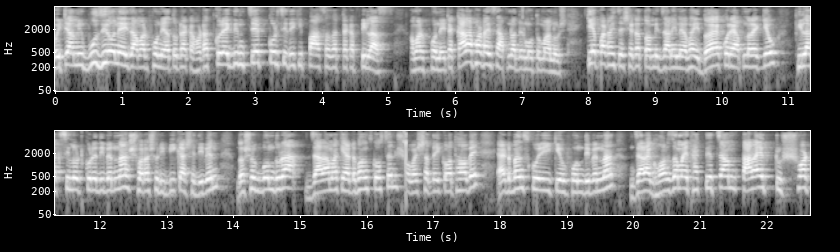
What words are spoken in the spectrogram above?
ওইটা আমি বুঝেও নেই যে আমার ফোনে এত টাকা। হঠাৎ করে একদিন চেক করছি, দেখি পাঁচ হাজার টাকা প্লাস আমার ফোনে এটা কারা পাঠাইছে আপনাদের মতো মানুষ? কে পাঠাইছে সেটা তো আমি জানি না ভাই। দয়া করে আপনারা কেউ ফিলাক্সি লোড করে দিবেন না, সরাসরি বিকাশে দিবেন। দর্শক বন্ধুরা, যারা আমাকে অ্যাডভান্স করছেন, সবার সাথেই কথা হবে। অ্যাডভান্স করেই কেউ ফোন দিবেন না। যারা ঘর জামাই থাকতে চান, তারা একটু শর্ট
